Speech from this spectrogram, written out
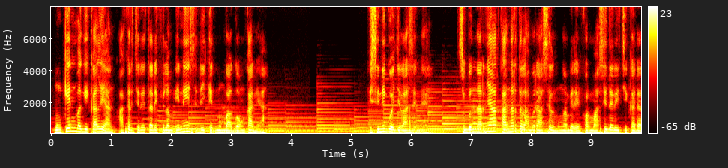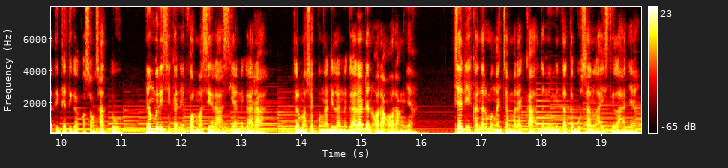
Mungkin bagi kalian, akhir cerita di film ini sedikit membagongkan ya. Di sini gue jelasin deh. Sebenarnya Connor telah berhasil mengambil informasi dari Cikada 3301 yang berisikan informasi rahasia negara, termasuk pengadilan negara dan orang-orangnya. Jadi Connor mengancam mereka dan meminta tebusan lah istilahnya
